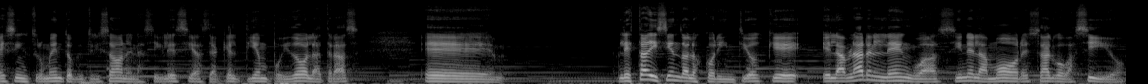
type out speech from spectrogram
ese instrumento que utilizaban en las iglesias de aquel tiempo idólatras, eh, le está diciendo a los corintios que el hablar en lenguas sin el amor es algo vacío,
